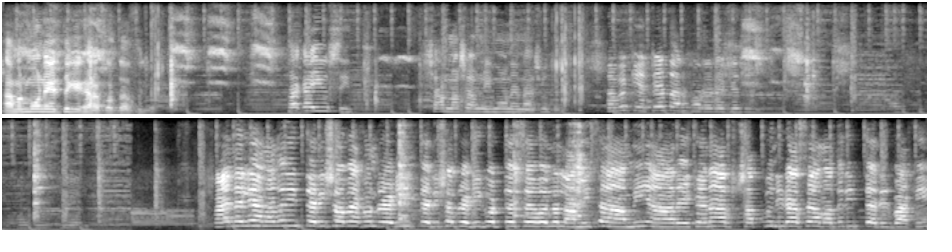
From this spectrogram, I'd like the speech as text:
আমার মনে এর থেকে খারাপ কথা ছিল। থাকাই উচিত। সামনাসামনি মনে না শুধু। তবে কেটে তারপরে রেখে দিই। ফাইনালি আমাদের ইফতারি সব এখন রেডি ইফতারি সব রেডি করতেছে। হলো লামিসা, আমি আর এখানে আর সাত মিনিট আছে আমাদের ইফতারির বাকি।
